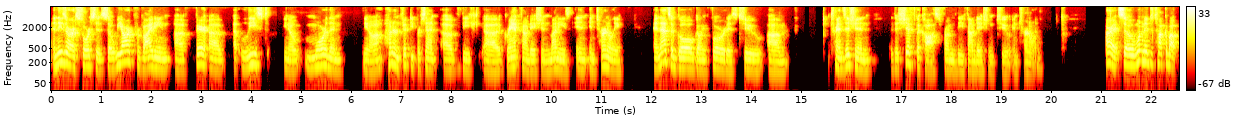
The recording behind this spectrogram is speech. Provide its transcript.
And these are our sources. So we are providing a fair, uh, at least you know more than you know 150% of the uh, grant foundation monies in, internally. And that's a goal going forward is to um, transition to shift the cost from the foundation to internally. All right so wanted to talk about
